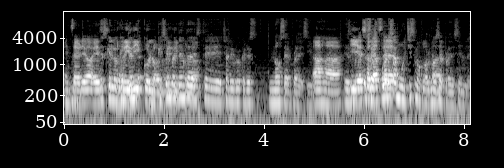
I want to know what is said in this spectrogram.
En serio, es, es que lo que ridículo. intenta, lo que siempre ridículo. intenta este Charlie Brooker es no ser predecible. Ajá, Es y eso se esfuerza muchísimo por no ser predecible.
